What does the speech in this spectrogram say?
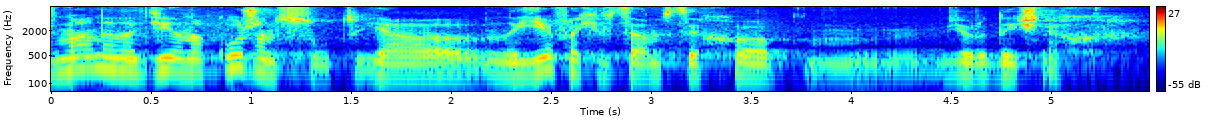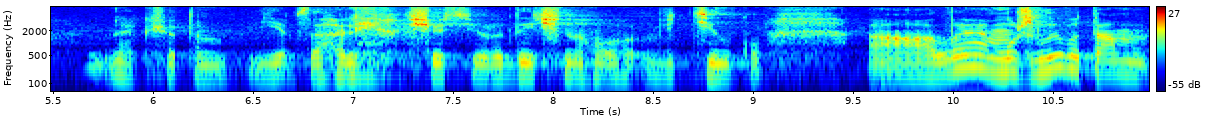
в мене надія на кожен суд. Я не є фахівцем з цих е, юридичних, ну, якщо там є взагалі щось юридичного відтінку. Але можливо там,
